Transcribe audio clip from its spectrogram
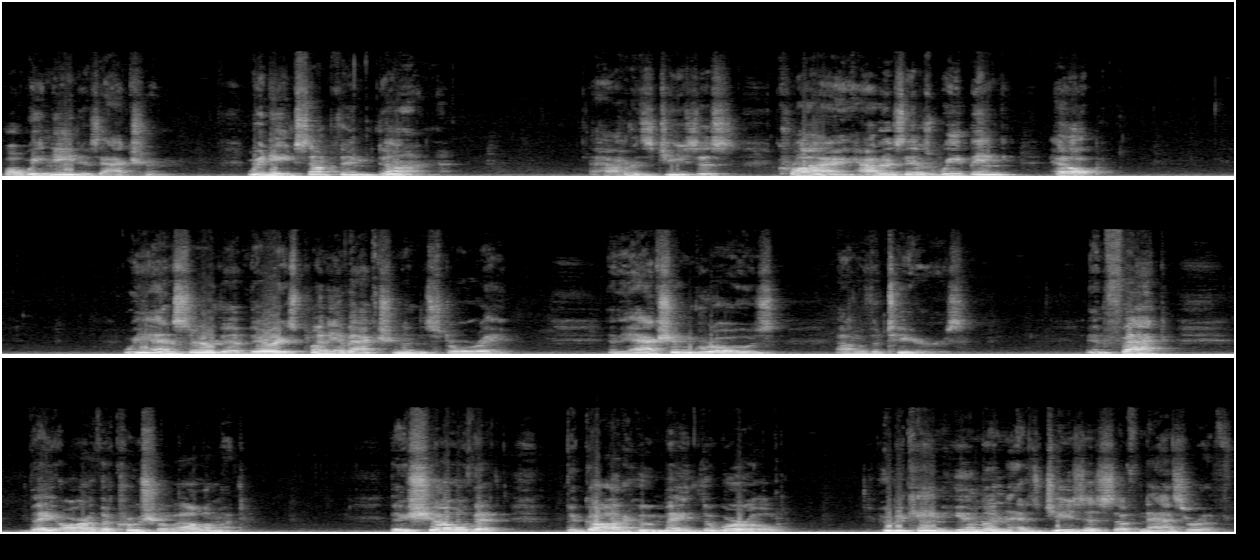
What we need is action. We need something done. How does Jesus crying, how does his weeping help? We answer that there is plenty of action in the story, and the action grows out of the tears. In fact, they are the crucial element. They show that the God who made the world, who became human as Jesus of Nazareth,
